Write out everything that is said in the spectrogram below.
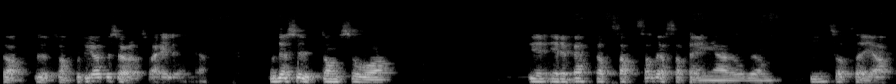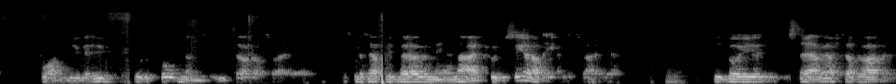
för att eh, transportera till södra Sverige längre. Och dessutom så är det bättre att satsa dessa pengar och den tid så att säga på att bygga ut produktionen i södra Sverige. Jag skulle säga att vi behöver mer närproducerad el i Sverige. Mm. Vi bör ju sträva efter att var,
